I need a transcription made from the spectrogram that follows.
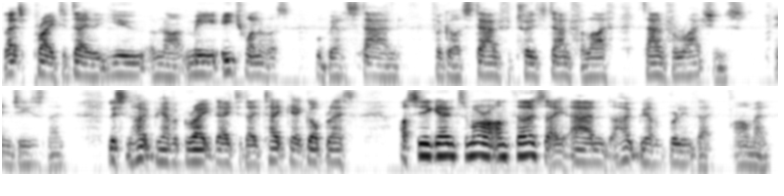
Let's pray today that you and I, me, each one of us, will be able to stand for God, stand for truth, stand for life, stand for righteousness. In Jesus' name. Listen, hope you have a great day today. Take care. God bless. I'll see you again tomorrow on Thursday, and I hope you have a brilliant day. Amen.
